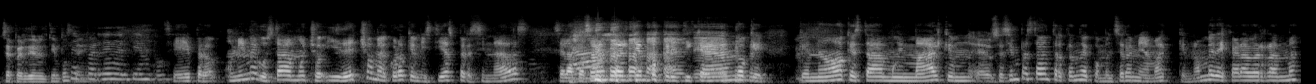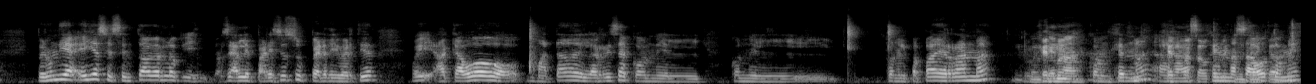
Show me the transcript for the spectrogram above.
Se perdió en el tiempo. Se perdió en el tiempo. Sí, pero a mí me gustaba mucho. Y de hecho me acuerdo que mis tías persinadas se la pasaban todo el tiempo criticando que, que no, que estaba muy mal, que eh, o sea, siempre estaban tratando de convencer a mi mamá que no me dejara ver Ranma. Pero un día ella se sentó a verlo y, o sea, le pareció súper divertido. Güey, acabó matada de la risa con el, con el, con el papá de Ranma, Con Genma. Con Genma, Genma Saotome. Genma Saotome.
